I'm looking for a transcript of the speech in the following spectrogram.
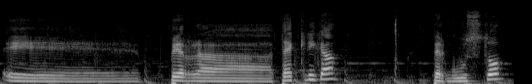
per uh, tecnica, per gusto,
